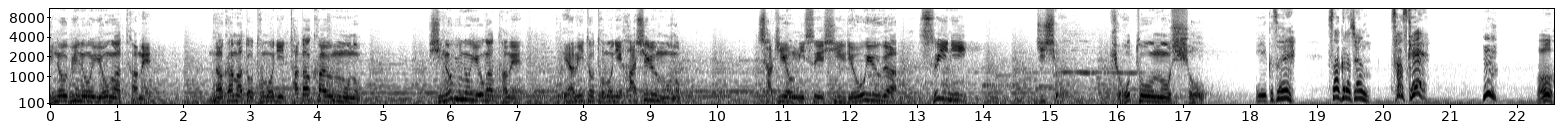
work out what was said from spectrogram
忍びの世がため仲間と共に戦う者。忍びの世がため闇と共に走る者。先を見据えし領有がついに自称共闘の将。行くぜ。さくらちゃんサスケおう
